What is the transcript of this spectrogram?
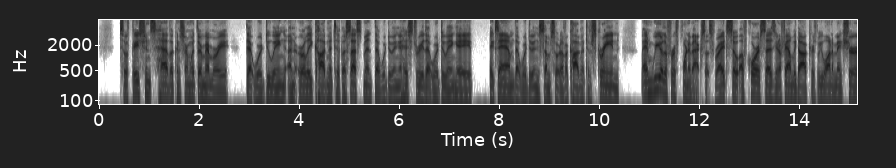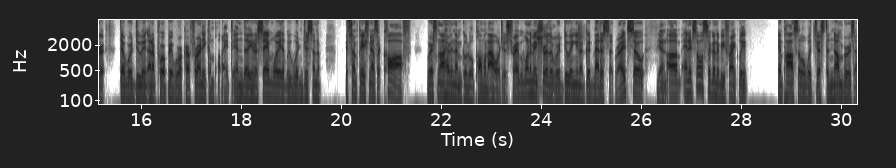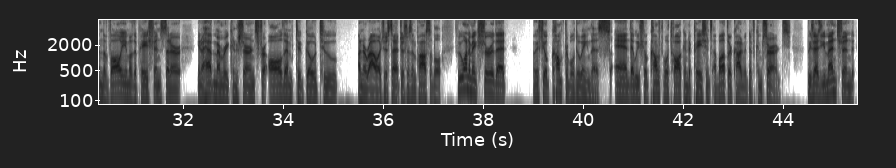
so if patients have a concern with their memory, that we're doing an early cognitive assessment, that we're doing a history, that we're doing a exam, that we're doing some sort of a cognitive screen and we are the first point of access, right? So, of course, as you know, family doctors, we want to make sure that we're doing an appropriate workup for any complaint. In the you know same way that we wouldn't just send up if some patient has a cough, where it's not having them go to a pulmonologist, right? We want to make sure that mm-hmm. we're doing you know good medicine, right? So, yeah, um, and it's also going to be frankly impossible with just the numbers and the volume of the patients that are you know have memory concerns for all of them to go to a neurologist. That just is impossible. So we want to make sure that we feel comfortable doing this and that we feel comfortable talking to patients about their cognitive concerns. Because as you mentioned,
